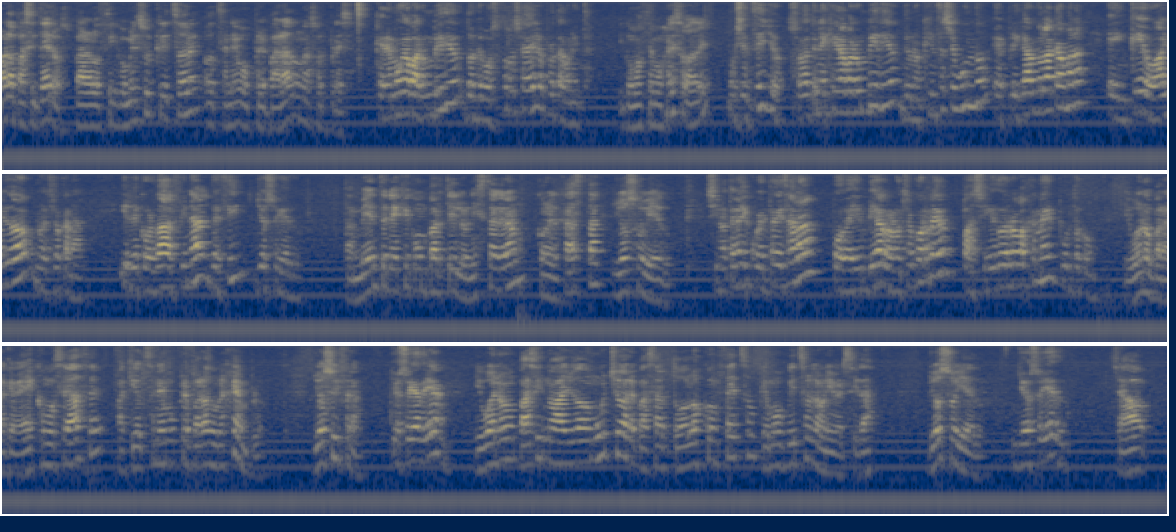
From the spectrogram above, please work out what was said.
Hola pasiteros, para los 5.000 suscriptores os tenemos preparado una sorpresa. Queremos grabar un vídeo donde vosotros seáis los protagonistas. ¿Y cómo hacemos eso, Adri? Muy sencillo, solo tenéis que grabar un vídeo de unos 15 segundos explicando a la cámara en qué os ha ayudado nuestro canal. Y recordad al final decir yo soy Edu. También tenéis que compartirlo en Instagram con el hashtag yo soy Edu. Si no tenéis cuenta de Instagram, podéis enviarlo a nuestro correo pasillo.gmail.com Y bueno, para que veáis cómo se hace, aquí os tenemos preparado un ejemplo. Yo soy Fran. Yo soy Adrián. Y bueno, Pasi nos ha ayudado mucho a repasar todos los conceptos que hemos visto en la universidad. Yo soy Edu. Yo soy Edu. Chao.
